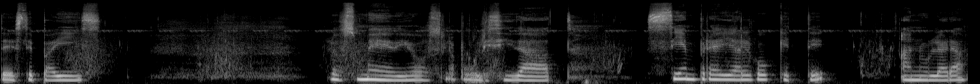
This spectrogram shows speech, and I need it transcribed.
de este país, los medios, la publicidad. Siempre hay algo que te anulará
